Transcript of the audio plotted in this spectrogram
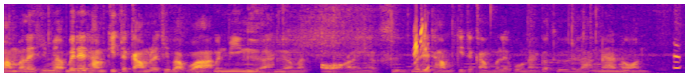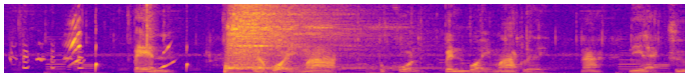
ทำอะไรที่แบบไม่ได้ทำกิจกรรมอะไรที่แบบว่ามันมีเหงื่อเหงื่อมันออกอะไรเงี้ยก็คือ ไม่ได้ทำกิจกรรมอะไรพวกนั้นก็คือล้างหน้านอน เป็น แล้วบ่อยมากทุกคนเป็นบ่อยมากเลยนะ นี่แหละคือ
